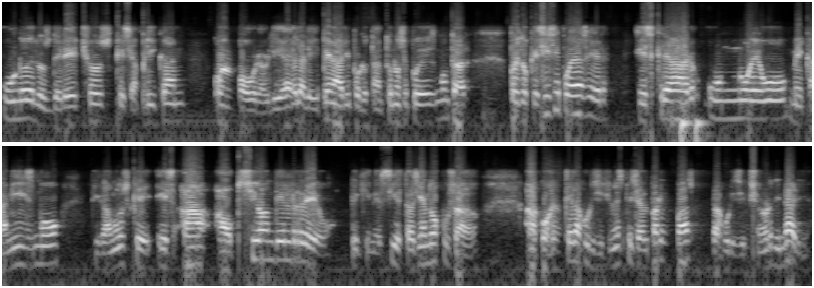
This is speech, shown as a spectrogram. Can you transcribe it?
uno de los derechos que se aplican con favorabilidad de la ley penal y por lo tanto no se puede desmontar, pues lo que sí se puede hacer es crear un nuevo mecanismo, digamos que es a, opción del reo, de quien sí está siendo acusado, acoger que la jurisdicción especial para la paz, la jurisdicción ordinaria.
